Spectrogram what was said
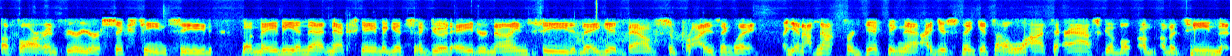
a far inferior 16 seed, but maybe in that next game against a good eight or nine seed, they get bounced surprisingly. Again, I'm not predicting that. I just think it's a lot to ask of, of, of a team that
